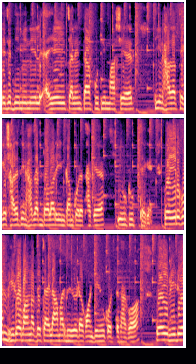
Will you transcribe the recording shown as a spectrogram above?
এই যে দিমি নীল এই চ্যালেঞ্জটা প্রতি মাসের তিন হাজার থেকে সাড়ে তিন হাজার ডলার ইনকাম করে থাকে ইউটিউব থেকে। তো এরকম ভিডিও বানাতে চাইলে আমার ভিডিওটা কন্টিনিউ করতে থাকো। তো এই ভিডিও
